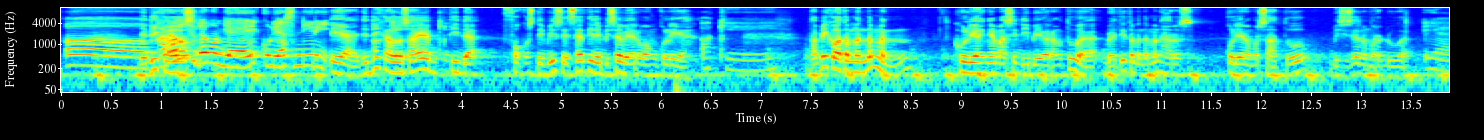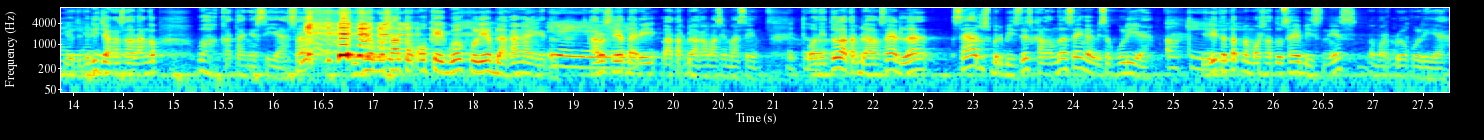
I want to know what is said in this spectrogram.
Oh, Jadi karena kalau- sudah membiayai kuliah sendiri. Iya, jadi Oke, kalau saya oke. tidak fokus di bisnis, saya tidak bisa bayar uang kuliah. Oke. Tapi kalau teman-teman kuliahnya masih dibayar orang tua, berarti teman-teman harus kuliah nomor satu, bisnisnya nomor dua. Iya, gitu. iya, jadi iya. jangan salah tangkap, wah katanya si Yasa bisnis nomor satu, oke gue kuliah belakangan gitu. Iya, iya, harus iya, lihat iya. dari latar belakang masing-masing. Waktu itu latar belakang saya adalah saya harus berbisnis, kalau enggak saya nggak bisa kuliah. Oke. Jadi tetap nomor satu saya bisnis, nomor dua kuliah.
